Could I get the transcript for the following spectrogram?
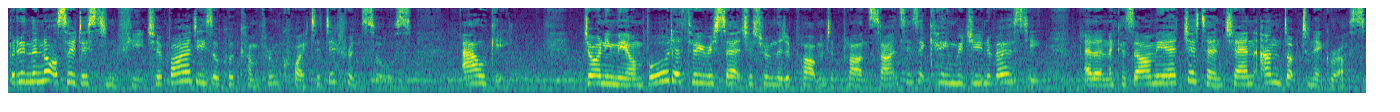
but in the not so distant future, biodiesel could come from quite a different source algae. Joining me on board are three researchers from the Department of Plant Sciences at Cambridge University Elena Kazamia, Jiten Chen, and Dr. Nick Ross.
